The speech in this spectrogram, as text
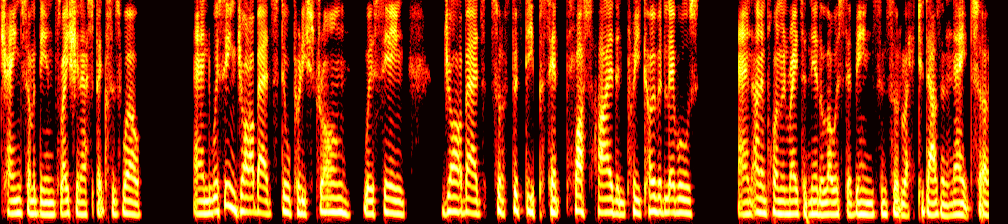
change some of the inflation aspects as well. And we're seeing job ads still pretty strong. We're seeing job ads sort of 50% plus higher than pre COVID levels. And unemployment rates are near the lowest they've been since sort of like 2008. So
